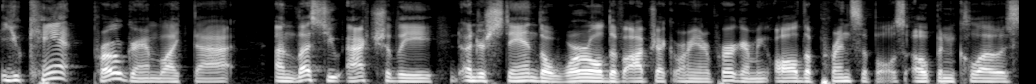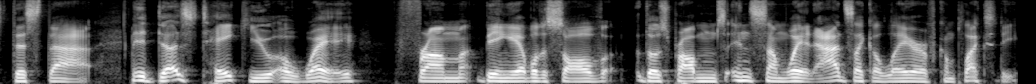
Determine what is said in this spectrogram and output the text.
You can't program like that unless you actually understand the world of object oriented programming, all the principles, open, closed, this, that, it does take you away from being able to solve those problems in some way. It adds like a layer of complexity.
